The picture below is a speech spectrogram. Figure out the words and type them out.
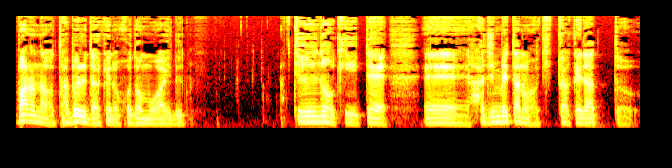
バナナを食べるだけの子供がいる。っていうのを聞いて、えー始めたのがきっかけだと。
